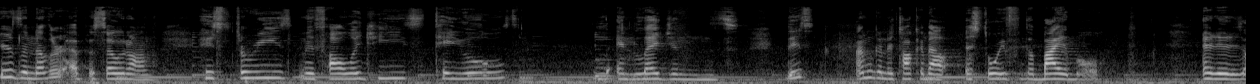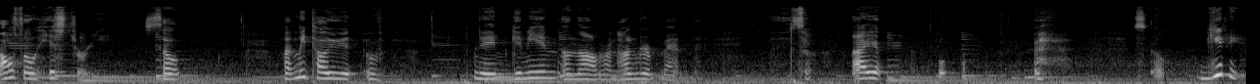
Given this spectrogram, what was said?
here's another episode on histories, mythologies, tales, and legends. This I'm going to talk about a story from the Bible, and it is also history. So, let me tell you of named Gideon and the 100 men. So, I so Gideon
